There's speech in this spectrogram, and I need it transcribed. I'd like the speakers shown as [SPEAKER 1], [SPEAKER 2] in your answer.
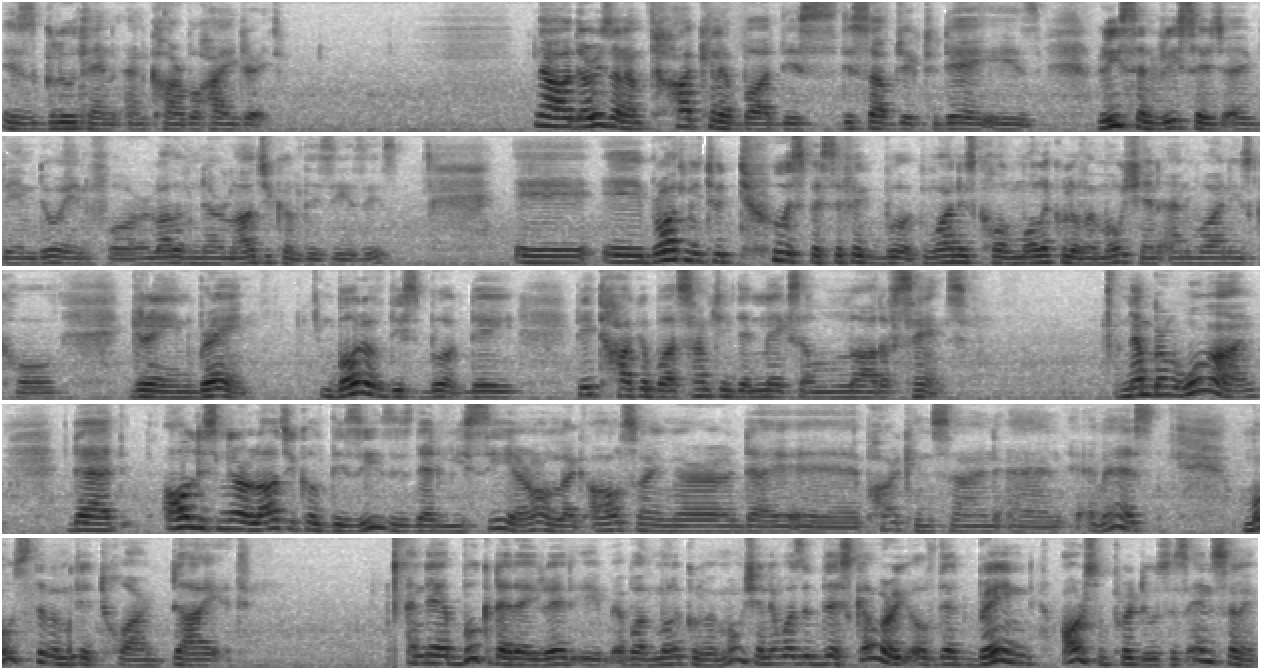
[SPEAKER 1] Is gluten and carbohydrate. Now, the reason I'm talking about this, this subject today is recent research I've been doing for a lot of neurological diseases. It, it brought me to two specific books. One is called Molecule of Emotion and one is called Grain Brain. Both of these books, they, they talk about something that makes a lot of sense. Number one, that all these neurological diseases that we see around, like Alzheimer, di- uh, Parkinson, and MS, most of them related to our diet. And the book that I read about molecular emotion, it was a discovery of that brain also produces insulin.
